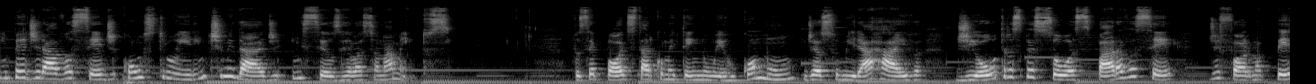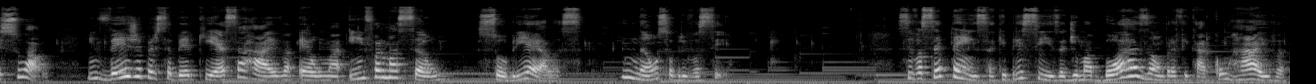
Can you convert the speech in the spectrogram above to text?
impedirá você de construir intimidade em seus relacionamentos. Você pode estar cometendo um erro comum de assumir a raiva de outras pessoas para você de forma pessoal, em vez de perceber que essa raiva é uma informação sobre elas e não sobre você. Se você pensa que precisa de uma boa razão para ficar com raiva,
